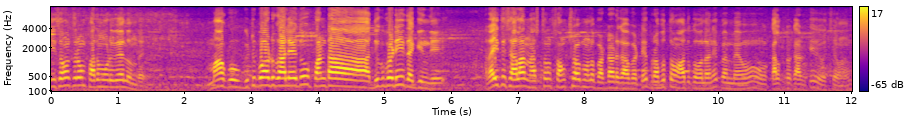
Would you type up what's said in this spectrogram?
ఈ సంవత్సరం పదమూడు వేలు ఉంది. మాకు గిట్టుబాటు కాలేదు పంట దిగుబడి తగ్గింది. రైతు చాలా నష్టం సంక్షోభంలో పడ్డాడు కాబట్టి ప్రభుత్వం ఆదుకోవాలని మేము కలెక్టర్ గారికి వచ్చాము.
